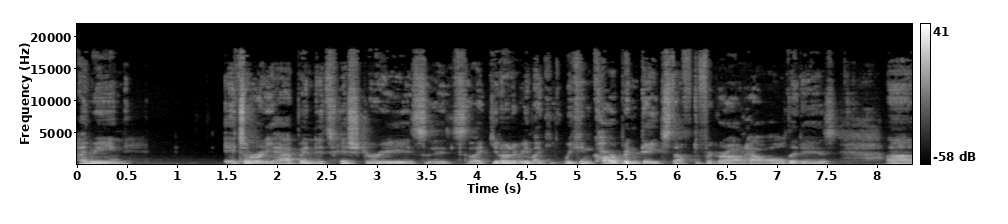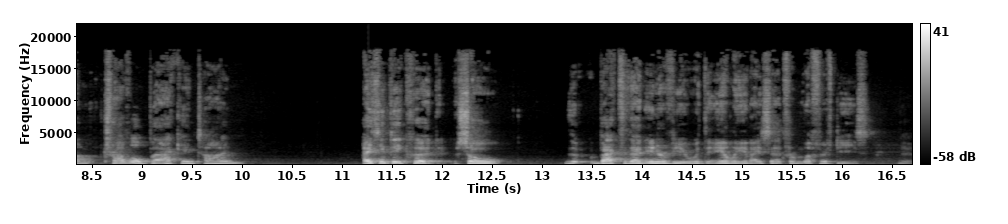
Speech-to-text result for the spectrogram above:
I mean, it's already happened. It's history. It's it's like you know what I mean. Like we can carbon date stuff to figure out how old it is. Um, travel back in time, I think they could. So, the, back to that interview with the alien I said from the 50s, yeah.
